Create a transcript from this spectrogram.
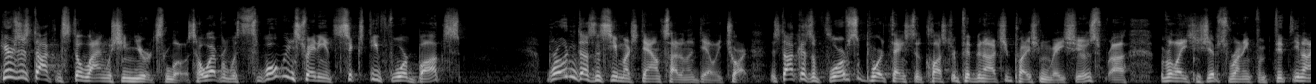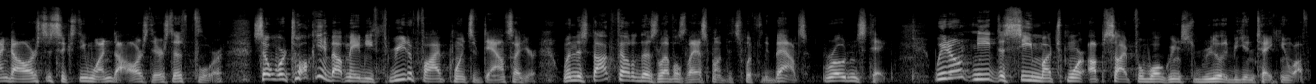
here's a stock that's still languishing near its lows. However, with Walgreens trading at 64 bucks, Boroden doesn't see much downside on the daily chart. The stock has a floor of support thanks to the clustered Fibonacci pricing ratios uh, relationships running from $59 to $61. There's the floor. So we're talking about maybe three to five points of downside here. When the stock fell to those levels last month, it swiftly bounced. Boroden's take. We don't need to see much more upside for Walgreens to really begin taking off.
